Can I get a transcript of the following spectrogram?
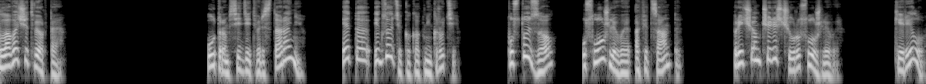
Глава четвертая. Утром сидеть в ресторане — это экзотика, как ни крути. Пустой зал, услужливые официанты, причем чересчур услужливые. Кириллу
